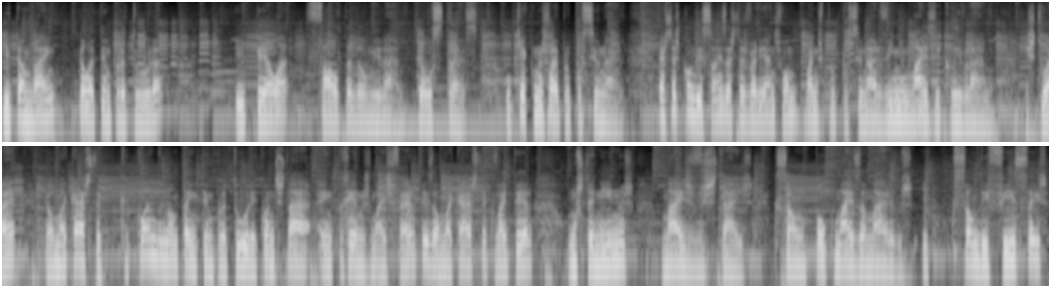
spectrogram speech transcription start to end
e também pela temperatura e pela falta da umidade, pelo stress. O que é que nos vai proporcionar? Estas condições, estas variantes vão vai nos proporcionar vinho mais equilibrado. Isto é, é uma casta que quando não tem temperatura e quando está em terrenos mais férteis, é uma casta que vai ter uns taninos mais vegetais, que são um pouco mais amargos e que são difíceis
